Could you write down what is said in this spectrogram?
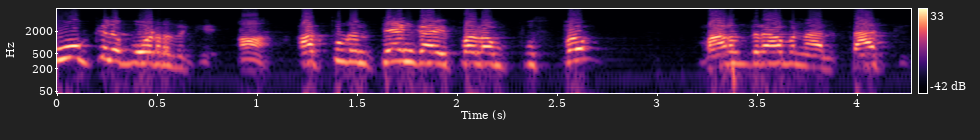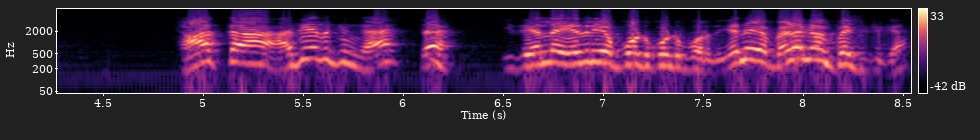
மூக்குல போடுறதுக்கு. அத்துடன் தேங்காய் பழம் புஷ்பம் மறந்துடாம நாலு சாக்கு. சாக்கா அது எதுக்குங்க? இதெல்லாம் எதிரியா போட்டு கொண்டு போறது. என்ன விளங்காம பேசிட்டு இருக்க.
